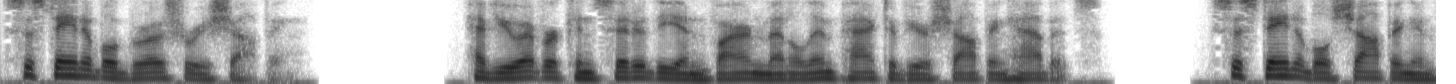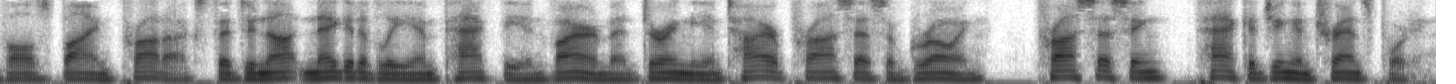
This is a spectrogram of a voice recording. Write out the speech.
Sustainable grocery shopping. Have you ever considered the environmental impact of your shopping habits? Sustainable shopping involves buying products that do not negatively impact the environment during the entire process of growing, processing, packaging, and transporting.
